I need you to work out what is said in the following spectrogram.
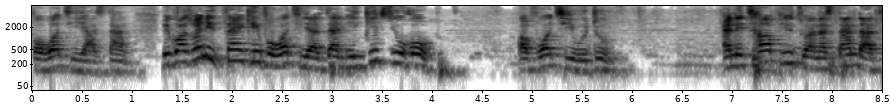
for what he has done. Because when you thank him for what he has done, he gives you hope of what he will do. And it helps you to understand that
